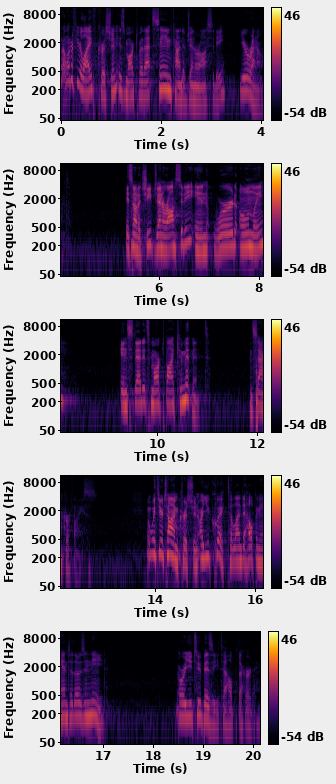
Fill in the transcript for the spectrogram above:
But I wonder if your life, Christian, is marked by that same kind of generosity year round. It's not a cheap generosity in word only. Instead, it's marked by commitment and sacrifice. With your time, Christian, are you quick to lend a helping hand to those in need? Or are you too busy to help the hurting?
